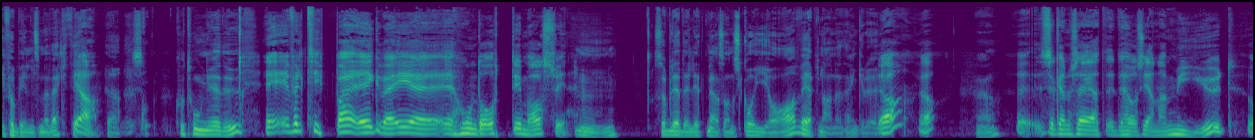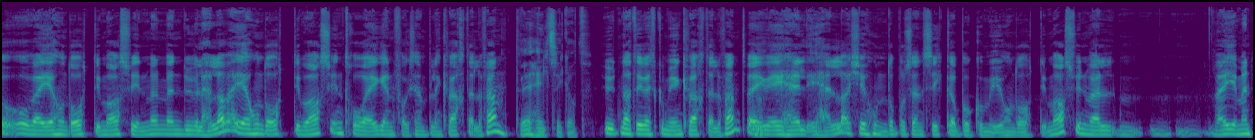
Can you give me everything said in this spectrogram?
I forbindelse med vekt? Ja. Hvor, hvor tung er du? Jeg, vil tippe jeg veier 180 marsvin. Så blir det litt mer sånn skoie og avvæpnende, tenker du? Ja, ja. Ja. Eh, Så kan du si at det høres gjerne mye ut å, å veie 180 marsvin, men, men du vil heller veie 180 marsvin, tror jeg, enn eksempel en kvart elefant. Det er helt sikkert. Uten at jeg vet hvor mye en kvart elefant veier. Jeg er jeg er heller ikke 100% sikker på hvor mye 180 marsvin veier, men,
